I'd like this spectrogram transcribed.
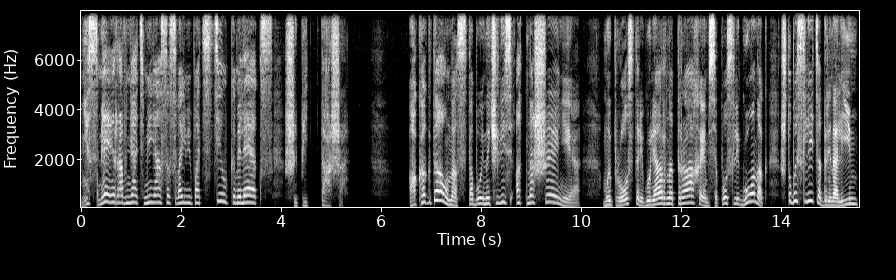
«Не смей равнять меня со своими подстилками, Лекс!» — шипит Таша. «А когда у нас с тобой начались отношения?» Мы просто регулярно трахаемся после гонок, чтобы слить адреналин.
